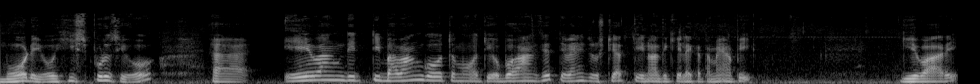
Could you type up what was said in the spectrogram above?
මෝඩයෝ හිස්පුරුෂයෝ ඒවං දිට්ටි භවං ගෝතමෝති. ඔබ වහන්සේත් එවැනි දෘෂ්ටියක් තියනවාද කියලා එක තමයි අපි ගිය වාරේ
